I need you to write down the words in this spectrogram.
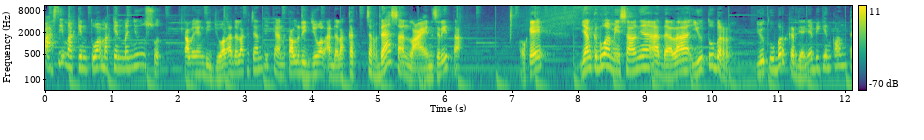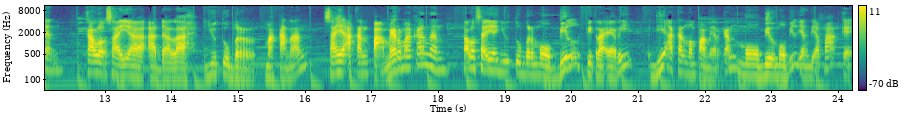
pasti makin tua makin menyusut. Kalau yang dijual adalah kecantikan, kalau dijual adalah kecerdasan, lain cerita. Oke. Yang kedua misalnya adalah YouTuber. YouTuber kerjanya bikin konten. Kalau saya adalah YouTuber makanan, saya akan pamer makanan. Kalau saya YouTuber mobil, Fitra Eri, dia akan mempamerkan mobil-mobil yang dia pakai.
